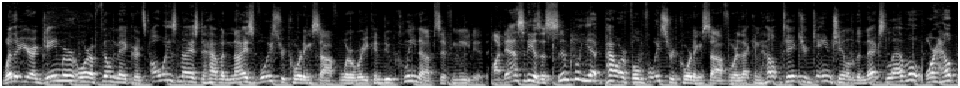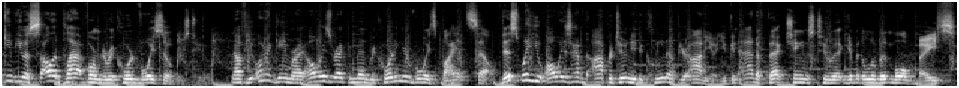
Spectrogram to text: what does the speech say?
Whether you're a gamer or a filmmaker, it's always nice to have a nice voice recording software where you can do cleanups if needed. Audacity is a simple yet powerful voice recording software that can help take your game channel to the next level or help give you a solid platform to record voiceovers to. Now, if you are a gamer, I always recommend recording your voice by itself. This way you always have the opportunity to clean up your audio. You can add effect chains to it, give it a little bit more bass.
